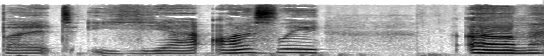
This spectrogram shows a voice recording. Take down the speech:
but yeah, honestly, um,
